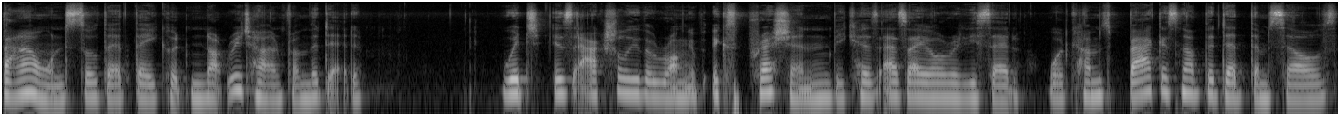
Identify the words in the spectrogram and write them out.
bound so that they could not return from the dead. Which is actually the wrong expression because, as I already said, what comes back is not the dead themselves,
